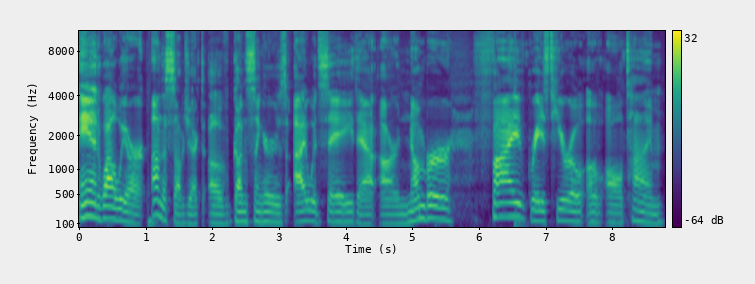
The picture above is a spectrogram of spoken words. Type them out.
And while we are on the subject of gunslingers, I would say that our number five greatest hero of all time.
